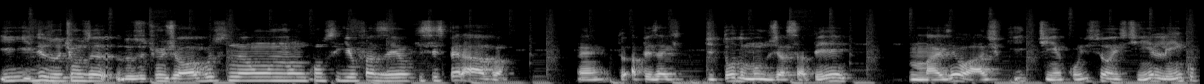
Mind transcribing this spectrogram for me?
e dos últimos, dos últimos jogos não, não conseguiu fazer o que se esperava. Né? Apesar de todo mundo já saber, mas eu acho que tinha condições, tinha elenco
